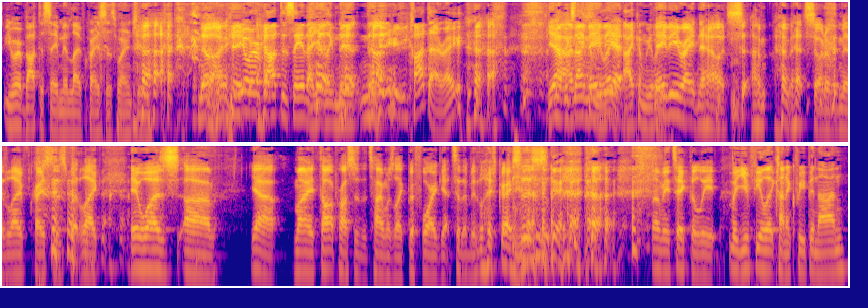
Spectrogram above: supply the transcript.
You were about to say midlife crisis, weren't you? No, I, you were about to say that. You're like, mid- No. you caught that, right? yeah, because I mean, maybe relate. at- I can relate. Maybe right now it's I'm, I'm at sort of a midlife crisis, but like it was, um, yeah. My thought process at the time was like, before I get to the midlife crisis, let me take the leap. But you feel it kind of creeping on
